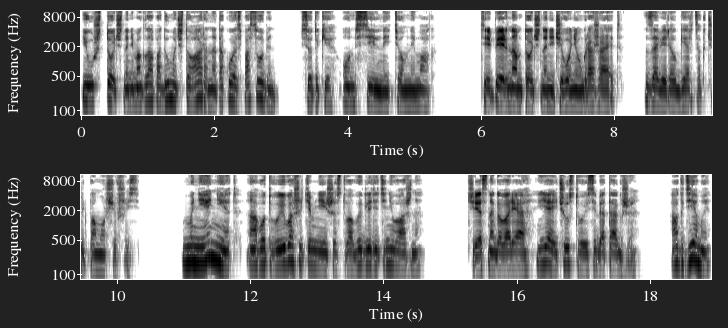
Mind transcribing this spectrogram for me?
и уж точно не могла подумать, что Аарон на такое способен. Все-таки он сильный темный маг. «Теперь нам точно ничего не угрожает», — заверил герцог, чуть поморщившись. «Мне нет, а вот вы, ваше темнейшество, выглядите неважно». «Честно говоря, я и чувствую себя так же». «А где мы?»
